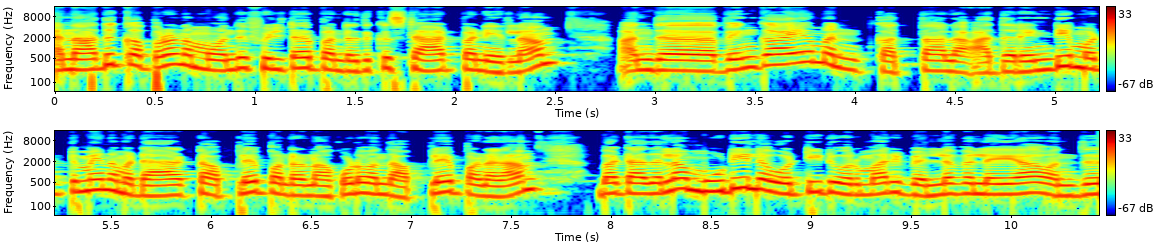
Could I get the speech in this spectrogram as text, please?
அண்ட் அதுக்கப்புறம் நம்ம வந்து ஃபில்டர் பண்ணுறதுக்கு ஸ்டார்ட் பண்ணிடலாம். அந்த வெங்காயம் அண்ட் கத்தால அதை ரெண்டையும் மட்டுமே நம்ம டேரெக்டாக அப்ளை பண்ணுறனா கூட வந்து அப்ளை பண்ணலாம். பட் அதெல்லாம் முடியில் ஒட்டிட்டு ஒரு மாதிரி வெள்ளை வெள்ளையாக வந்து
